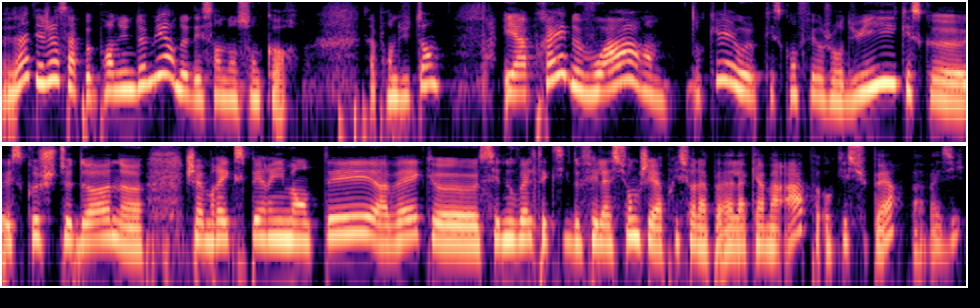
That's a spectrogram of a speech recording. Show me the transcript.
Là déjà, ça peut prendre une demi-heure de descendre dans son corps. Ça prend du temps. Et après de voir, ok, euh, qu'est-ce qu'on fait aujourd'hui? Qu'est-ce que, est-ce que je te donne euh, J'aimerais expérimenter avec euh, ces nouvelles techniques de fellation que j'ai appris sur la, la Kama app? Ok, super. Bah vas-y.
